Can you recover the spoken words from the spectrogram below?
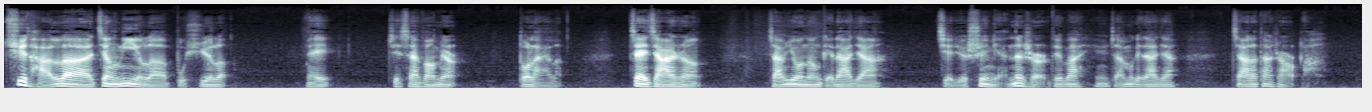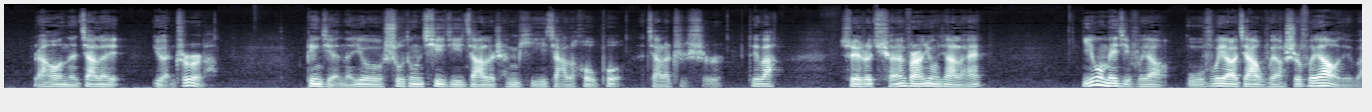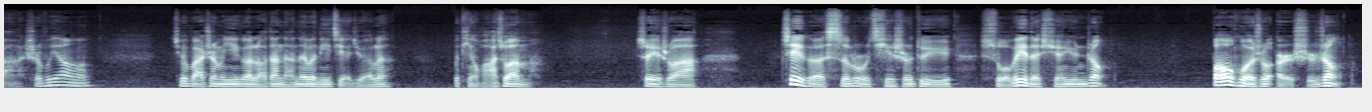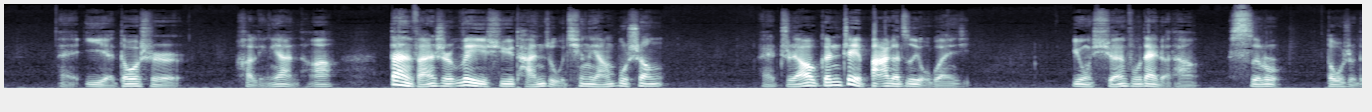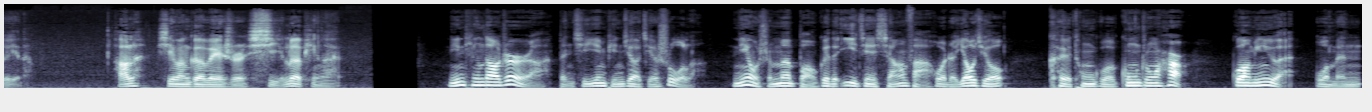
祛痰了，降逆了，补虚了，哎，这三方面都来了，再加上咱们又能给大家解决睡眠的事儿，对吧？因为咱们给大家加了大枣了，然后呢，加了远志了。并且呢，又疏通气机，加了陈皮，加了厚朴，加了枳实，对吧？所以说全方用下来，一共没几副药，五副药加五副药，十副药，对吧？十副药就把这么一个老大难的问题解决了，不挺划算吗？所以说啊，这个思路其实对于所谓的眩晕症，包括说耳石症，哎，也都是很灵验的啊。但凡是胃虚痰阻、清阳不生，哎，只要跟这八个字有关系，用悬浮代赭汤，思路都是对的。好了，希望各位是喜乐平安。您听到这儿啊，本期音频就要结束了。您有什么宝贵的意见、想法或者要求，可以通过公众号“光明远”，我们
